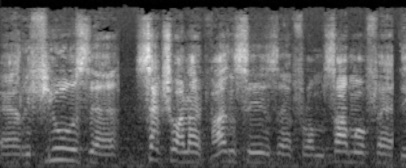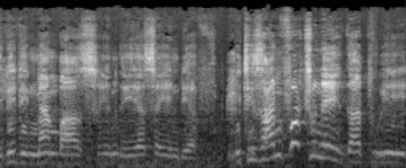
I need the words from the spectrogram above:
uh, refuse uh, sexual advances uh, from some of uh, the leading members in the SANDF. It is unfortunate that we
